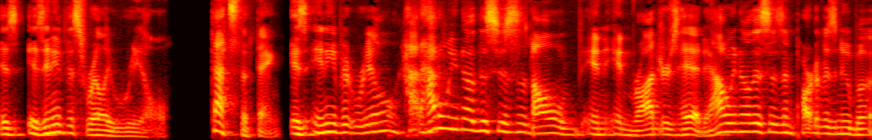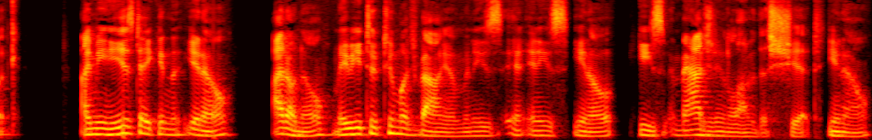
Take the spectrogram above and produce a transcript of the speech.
is is any of this really real? That's the thing. Is any of it real? How how do we know this isn't all in in Roger's head? How do we know this isn't part of his new book? I mean, he is taking, you know, I don't know. Maybe he took too much Valium and he's and he's, you know, he's imagining a lot of this shit, you know.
